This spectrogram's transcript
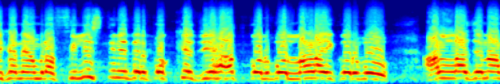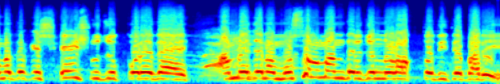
যেখানে আমরা ফিলিস্তিনিদের পক্ষে জেহাদ করব, লড়াই করব, আল্লাহ যেন আমাদেরকে সেই সুযোগ করে দেয়, আমরা যেন মুসলমানদের জন্য রক্ত দিতে পারি।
